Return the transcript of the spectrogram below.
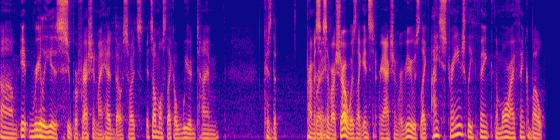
Um, it really is super fresh in my head though, so it's it's almost like a weird time because the premises Right. of our show was like instant reaction reviews. Like I strangely think the more I think about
